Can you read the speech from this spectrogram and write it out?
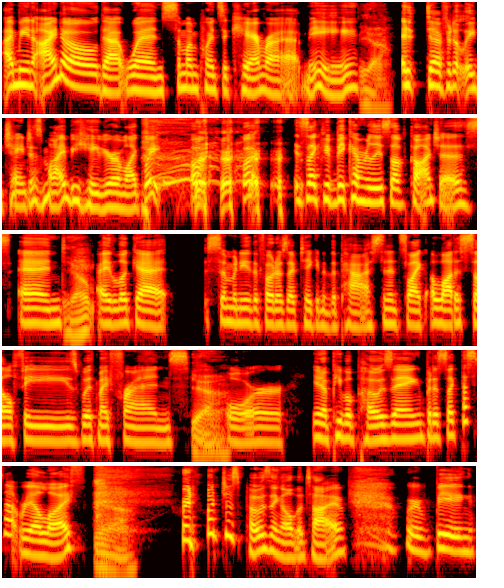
I mean, I know that when someone points a camera at me, Yeah. it definitely changes my behavior. I'm like, wait, oh, what? It's like you become really self conscious. And Yep. I look at so many of the photos I've taken in the past, and it's like a lot of selfies with my friends Yeah. or, you know, people posing, but it's like, that's not real life. Yeah. We're not just posing all the time. We're being,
